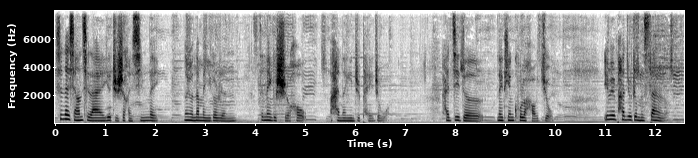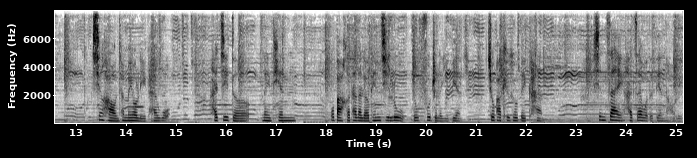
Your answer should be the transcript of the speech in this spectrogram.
现在想起来也只是很欣慰，能有那么一个人，在那个时候还能一直陪着我。还记得那天哭了好久，因为怕就这么散了。幸好他没有离开我。还记得。那天，我把和他的聊天记录都复制了一遍，就怕 QQ 被看。现在还在我的电脑里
